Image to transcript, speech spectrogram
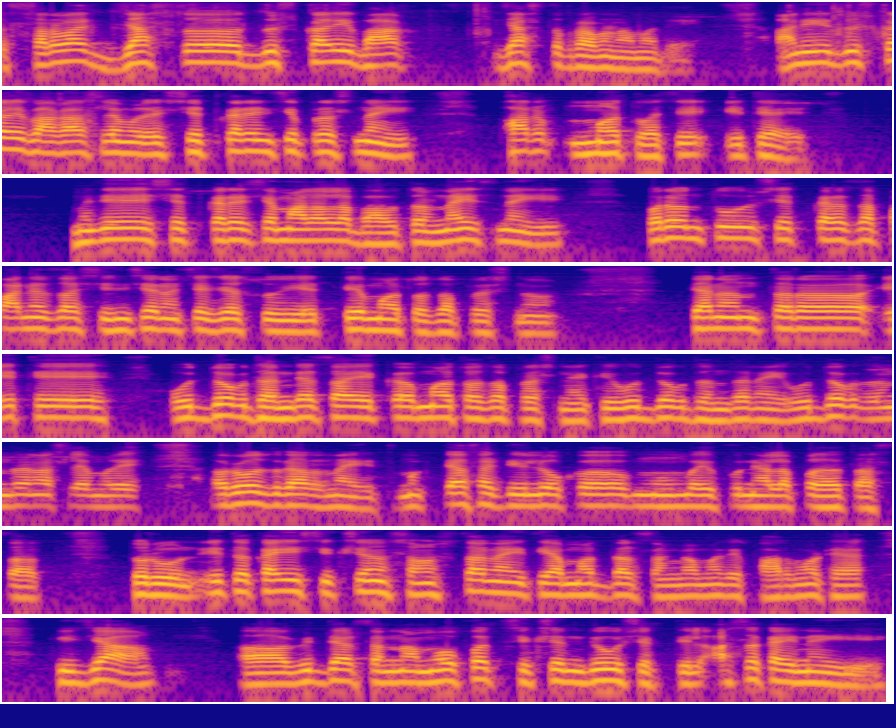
सर्वात जास्त दुष्काळी भाग जास्त प्रमाणामध्ये आहे. आणि दुष्काळी भाग असल्यामुळे शेतकऱ्यांचे प्रश्नही फार महत्त्वाचे येथे आहेत म्हणजे शेतकऱ्याच्या मालाला भाव तर नाहीच नाही परंतु शेतकऱ्याचा पाण्याचा सिंचनाच्या ज्या सोयी आहेत ते महत्त्वाचा प्रश्न त्यानंतर येथे उद्योगधंद्याचा एक महत्त्वाचा प्रश्न आहे की उद्योगधंदा नाही. उद्योगधंदा नसल्यामुळे रोजगार नाहीत. मग त्यासाठी लोक मुंबई पुण्याला पळत असतात. तरुण इथं काही शिक्षण संस्था नाहीत या मतदारसंघामध्ये फार मोठ्या की ज्या विद्यार्थ्यांना मोफत शिक्षण देऊ शकतील असं काही नाही आहे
